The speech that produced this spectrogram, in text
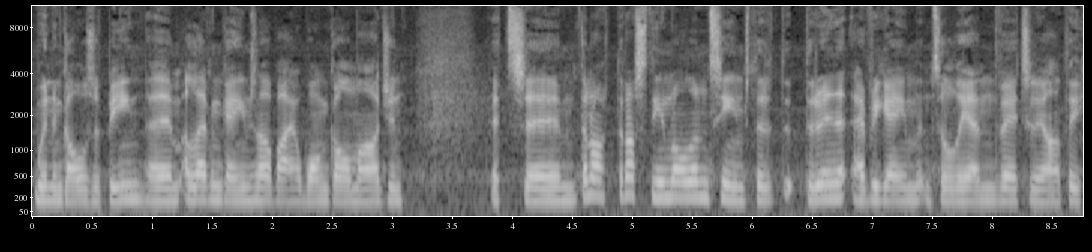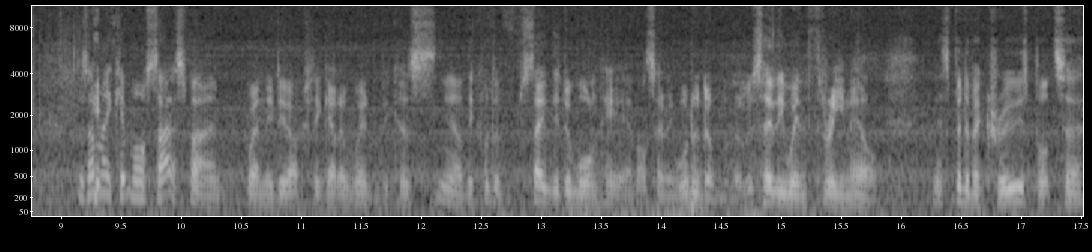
winning goals have been. Um, 11 games now by a one goal margin. It's um, they're not they're not steamrolling teams. They're, they're in every game until the end, virtually, aren't they? Does that make it more satisfying when they do actually get a win? Because you know they could have say they did one here. Not saying they would have done, but say they win three 0 It's a bit of a cruise, but to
